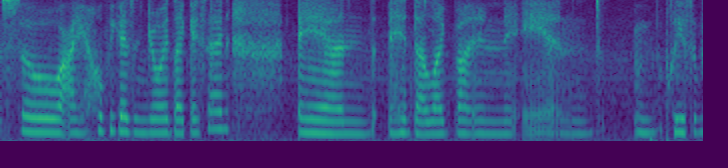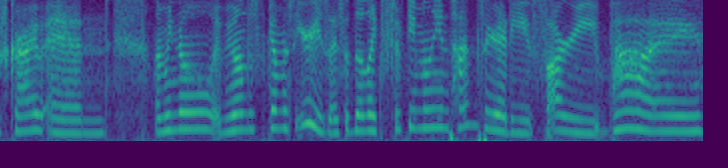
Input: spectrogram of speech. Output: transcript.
so I hope you guys enjoyed, like I said, and hit that like button, and please subscribe, and let me know if you want this to become a series. I said that like 50 million times already. Sorry. Bye.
